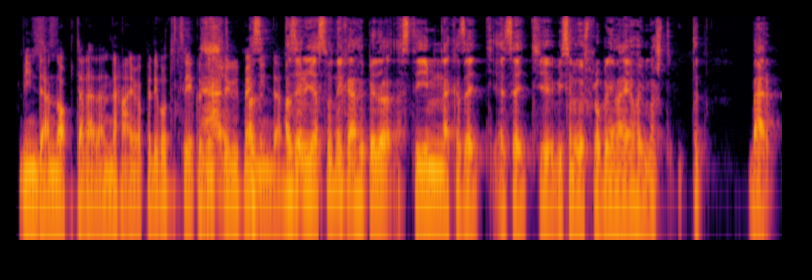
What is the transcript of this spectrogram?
minden nap tele lenne hányva, pedig ott a célközönségük hát meg az, minden. Azért ugye azt tudni kell, hogy például a Steamnek ez egy, ez egy viszonylagos problémája, hogy most tehát bár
